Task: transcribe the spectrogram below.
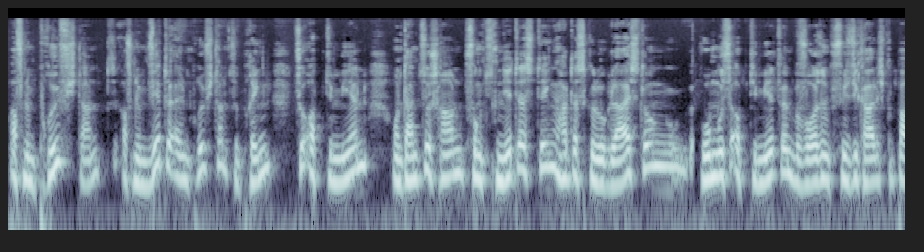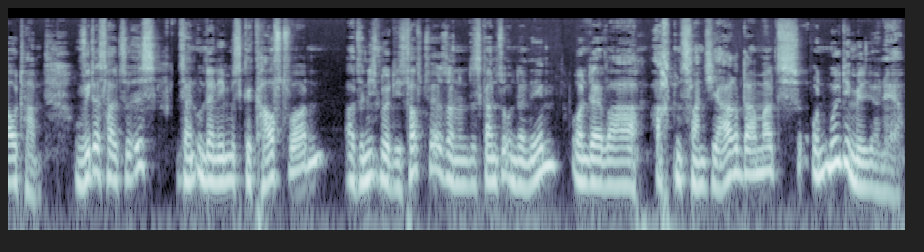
auf einem Prüfstand, auf einem virtuellen Prüfstand zu bringen, zu optimieren und dann zu schauen, funktioniert das Ding, hat das genug Leistung, wo muss optimiert werden, bevor sie physikalisch gebaut haben. Und wie das halt so ist, sein Unternehmen ist gekauft worden, also nicht nur die Software, sondern das ganze Unternehmen. Und er war 28 Jahre damals und Multimillionär.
